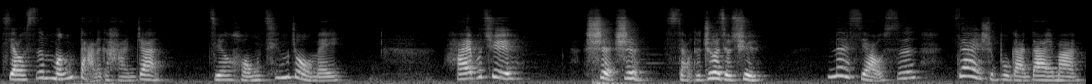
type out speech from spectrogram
小厮猛打了个寒战。惊鸿轻皱眉，还不去？是是，小的这就去。那小厮再是不敢怠慢，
